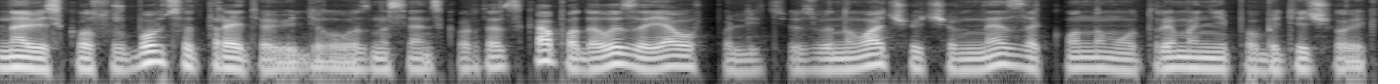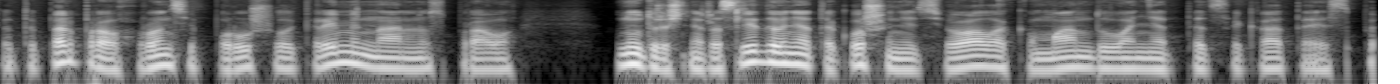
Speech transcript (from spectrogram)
на військовослужбовця 3-го відділу Вознесенського ТЦК подали заяву в поліцію, звинувачуючи в незаконному утриманні побитті чоловіка. Тепер правоохоронці порушили кримінальну справу Внутрішнє розслідування також ініціювало командування ТЦК та СП.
